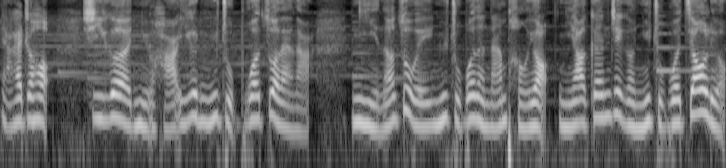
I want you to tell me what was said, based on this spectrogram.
打开之后是一个女孩儿，一个女主播坐在那儿。你呢，作为女主播的男朋友，你要跟这个女主播交流，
